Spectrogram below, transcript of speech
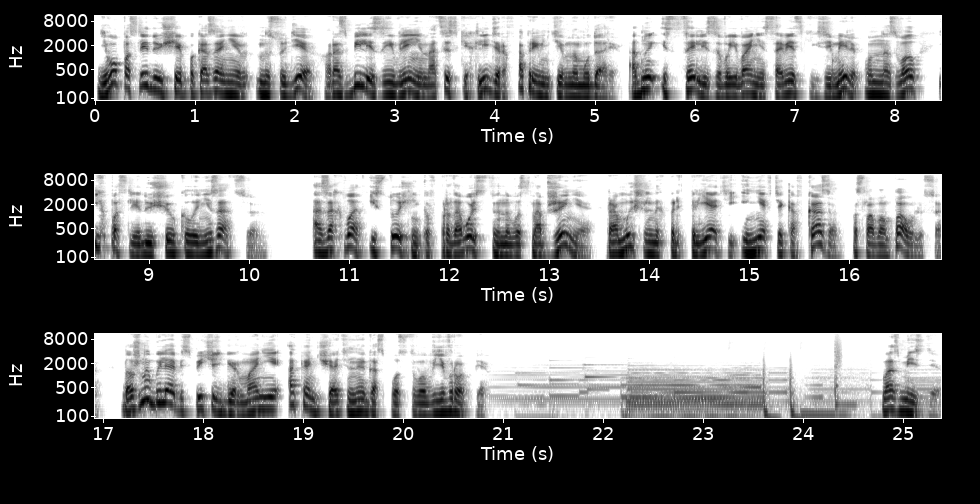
Его последующие показания на суде разбили заявление нацистских лидеров о превентивном ударе. Одной из целей завоевания советских земель он назвал их последующую колонизацию а захват источников продовольственного снабжения, промышленных предприятий и нефти Кавказа, по словам Паулюса, должны были обеспечить Германии окончательное господство в Европе. Возмездие.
